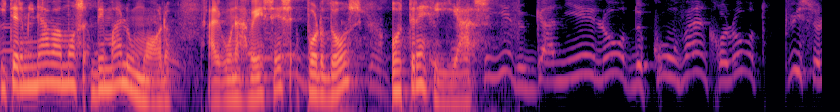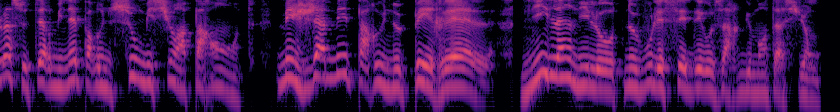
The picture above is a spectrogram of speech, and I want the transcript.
y terminábamos de mal humor, algunas veces por dos o tres días. Puis cela se terminait par une soumission apparente, mais jamais par une paix réelle. Ni l'un ni l'autre ne voulait céder aux argumentations,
